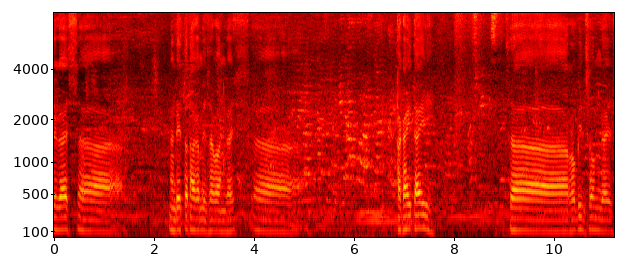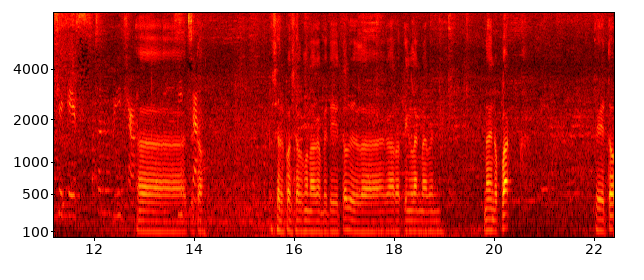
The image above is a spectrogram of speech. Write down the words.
Actually guys, ah, nandito na kami sa one guys. Uh, Tagaytay. Sa Robinson guys. Pizza. dito. Pasyal-pasyal muna kami dito dahil ah, karating lang namin 9 o'clock. Ito,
